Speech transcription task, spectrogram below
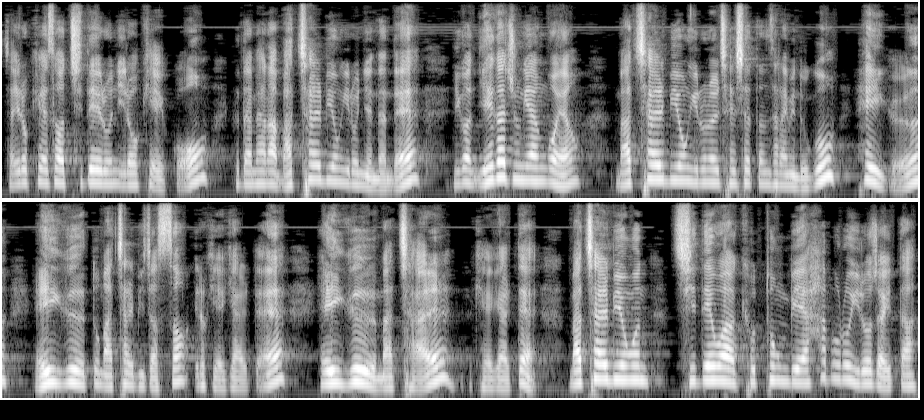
자 이렇게 해서 지대이론이 이렇게 있고 그 다음에 하나 마찰비용 이론이 있는데 이건 얘가 중요한 거예요 마찰 비용 이론을 제시했던 사람이 누구? 헤이그. 에이그 또 마찰 빚었어? 이렇게 얘기할 때. 헤이그 마찰. 이렇게 얘기할 때. 마찰 비용은 지대와 교통비의 합으로 이루어져 있다.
